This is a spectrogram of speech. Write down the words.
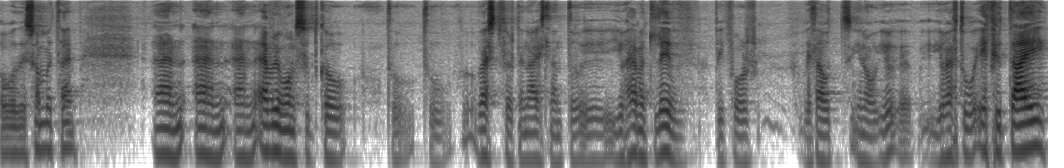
over the summertime, and and and everyone should go to to Westfjord in Iceland. You haven't lived before without you know you you have to if you die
